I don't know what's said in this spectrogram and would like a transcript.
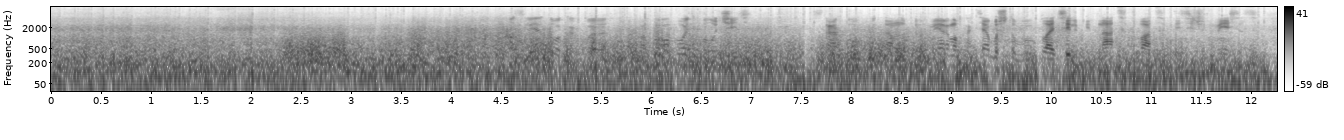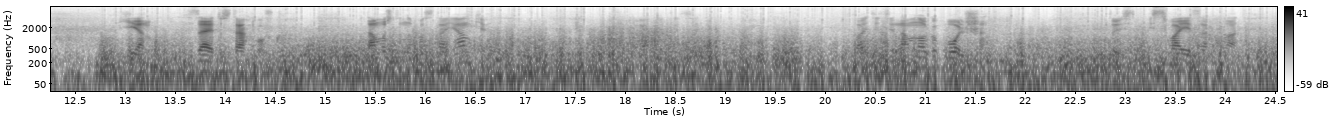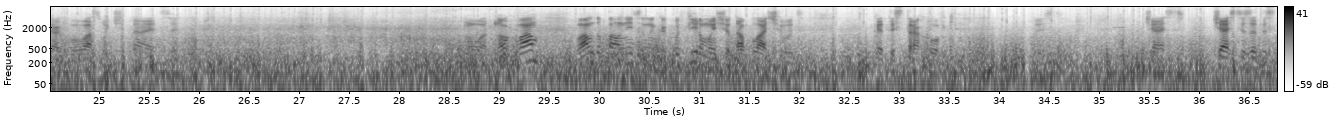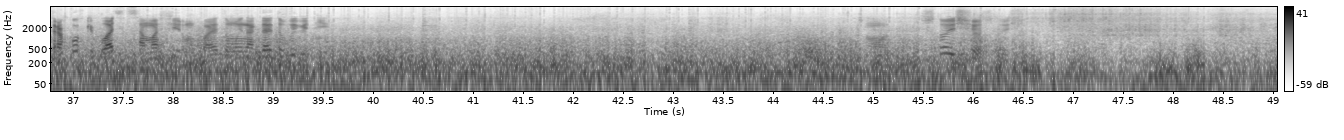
После этого, как бы, попробовать получить страховку, там, например, ну, хотя бы, чтобы вы платили 15-20 тысяч в месяц йен за эту страховку. Потому что на постоянке платите намного больше. То есть из своей зарплаты. Как бы у вас вычитается. Ну вот. Но к вам, вам дополнительно как бы фирма еще доплачивает к этой страховке. То есть часть, часть из этой страховки платит сама фирма. Поэтому иногда это выгоднее. что еще? Что еще?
